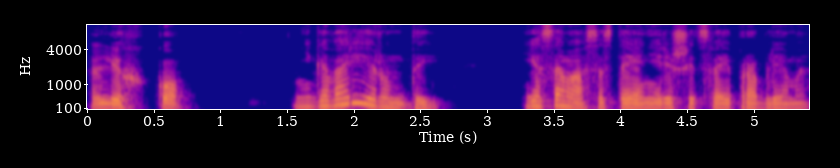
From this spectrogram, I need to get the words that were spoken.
«Легко». «Не говори ерунды. Я сама в состоянии решить свои проблемы».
